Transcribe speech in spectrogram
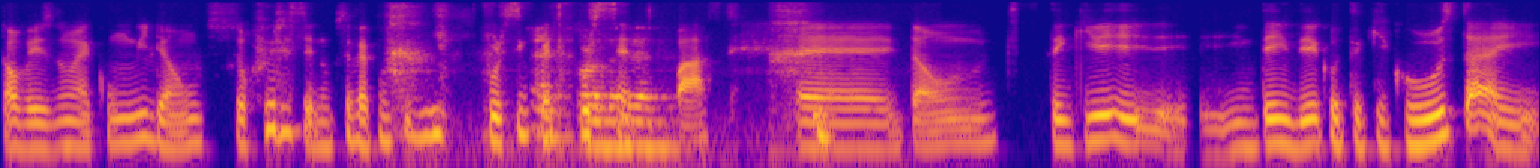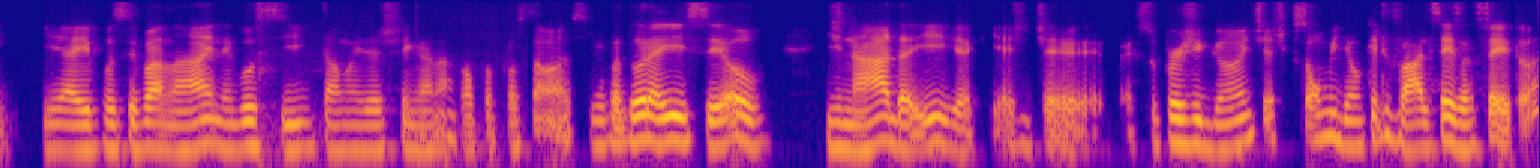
talvez não é com um milhão se oferecendo que você vai conseguir por 50% é do passe. É, então tem que entender quanto que custa e, e aí você vai lá e negocia e tal, mas já chegar na Copa proposta, esse jogador aí seu, de nada aí, aqui a gente é, é, super gigante, acho que só um milhão que ele vale, vocês aceitam?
